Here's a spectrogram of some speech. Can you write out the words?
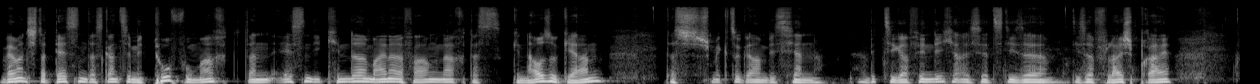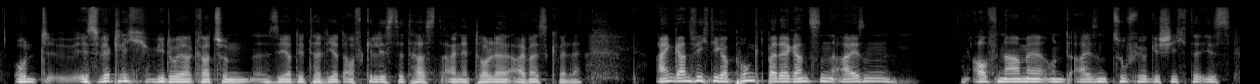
Wenn man stattdessen das Ganze mit Tofu macht, dann essen die Kinder meiner Erfahrung nach das genauso gern. Das schmeckt sogar ein bisschen witziger, finde ich, als jetzt diese, dieser Fleischbrei. Und ist wirklich, wie du ja gerade schon sehr detailliert aufgelistet hast, eine tolle Eiweißquelle. Ein ganz wichtiger Punkt bei der ganzen Eisenaufnahme und Eisenzuführgeschichte ist,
